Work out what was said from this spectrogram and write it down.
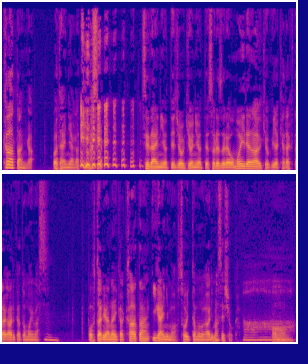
カータンが話題に上がっていますが、世代によって状況によってそれぞれ思い入れのある曲やキャラクターがあるかと思います。お二人は何かカータン以外にもそういったものがありますでしょうか？あ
